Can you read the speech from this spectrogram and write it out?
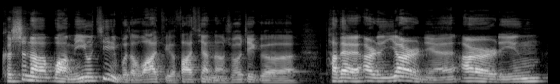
可是呢，网民又进一步的挖掘，发现呢，说这个他在二零一二年、二零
